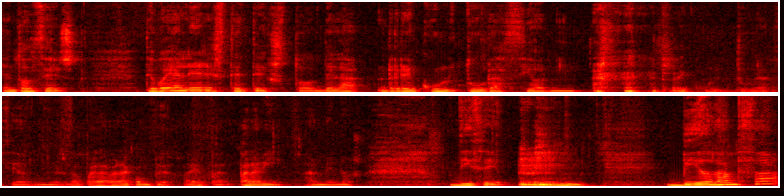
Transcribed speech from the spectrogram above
Entonces, te voy a leer este texto de la reculturación. reculturación, es una palabra compleja, ¿eh? para mí al menos. Dice... Biodanza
